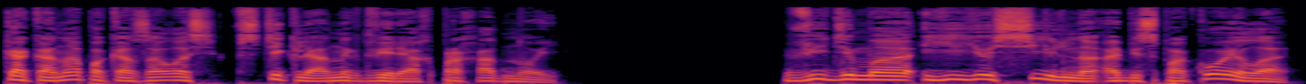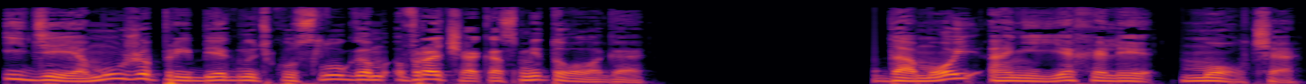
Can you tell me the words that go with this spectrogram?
как она показалась в стеклянных дверях проходной. Видимо, ее сильно обеспокоила идея мужа прибегнуть к услугам врача-косметолога. Домой они ехали молча.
